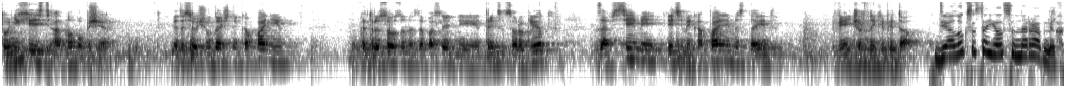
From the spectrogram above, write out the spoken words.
то у них есть одно общее. Это все очень удачные компании, которые созданы за последние 30-40 лет. За всеми этими компаниями стоит венчурный капитал. Диалог состоялся на равных.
